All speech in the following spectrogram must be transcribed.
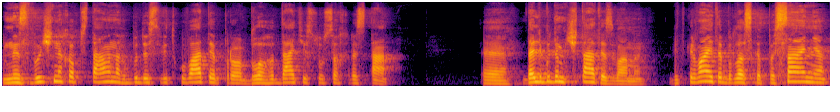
в незвичних обставинах буде свідкувати про благодать Ісуса Христа. Е, Далі будемо читати з вами. Відкривайте, будь ласка, Писання,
